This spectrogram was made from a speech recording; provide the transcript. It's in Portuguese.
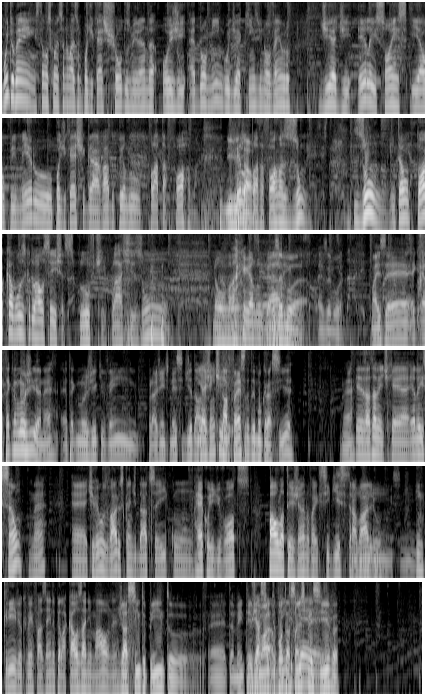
Muito bem, estamos começando mais um podcast Show dos Miranda. Hoje é domingo, dia 15 de novembro, dia de eleições e é o primeiro podcast gravado pelo plataforma, pela Digital. plataforma Zoom. Zoom, então toca a música do Raul Seixas. Pluft, Plast, Zoom. Não vai a lugar. Essa é boa, essa é boa. Mas é, é, é a tecnologia, né? É a tecnologia que vem pra gente nesse dia da, gente da festa da democracia, né? Exatamente, que é a eleição, né? É, tivemos vários candidatos aí com recorde de votos. Paula Tejano vai seguir esse trabalho Sim, sim. incrível que vem fazendo pela causa animal, né? Jacinto Pinto é, também teve uma Pinto votação é- expressiva.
